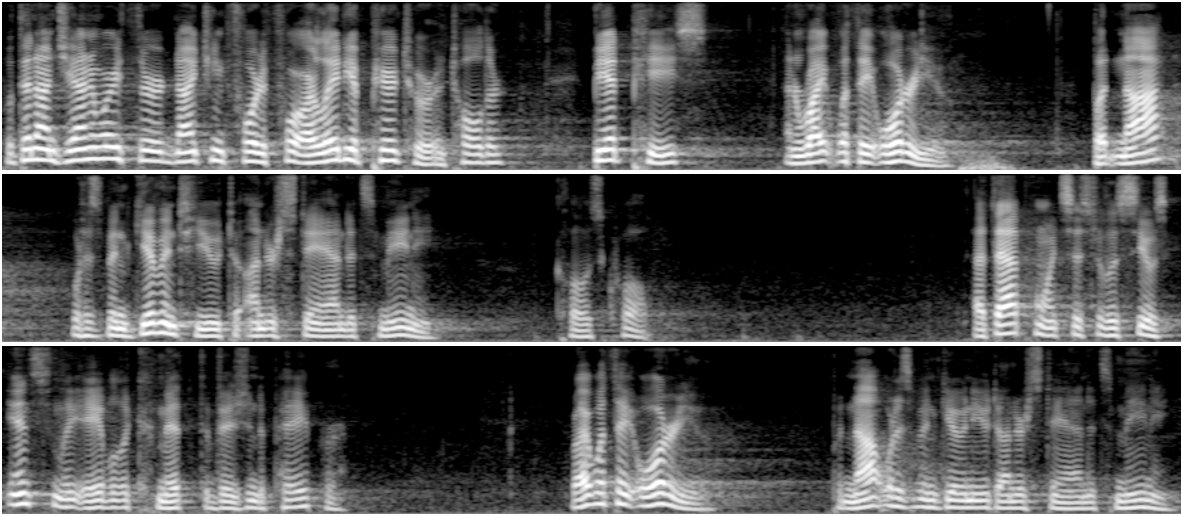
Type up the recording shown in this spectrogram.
But then on January 3rd, 1944, Our Lady appeared to her and told her, Be at peace and write what they order you, but not what has been given to you to understand its meaning. Close quote. At that point, Sister Lucia was instantly able to commit the vision to paper. Write what they order you, but not what has been given you to understand its meaning.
